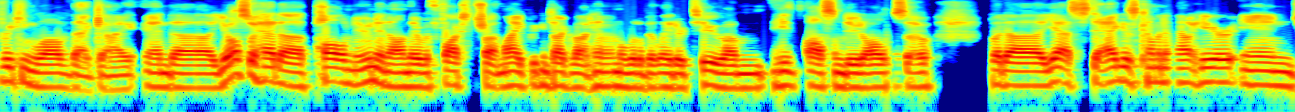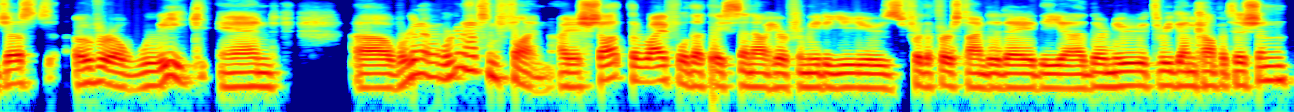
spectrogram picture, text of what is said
freaking love that guy. And uh, you also had uh, Paul Noonan on there with Foxtrot Mike. We can talk about him a little bit later too. Um, he's awesome dude also. But uh, yeah, Stag is coming out here in just over a week, and uh, we're gonna we're gonna have some fun. I shot the rifle that they sent out here for me to use for the first time today. The uh, their new three gun competition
